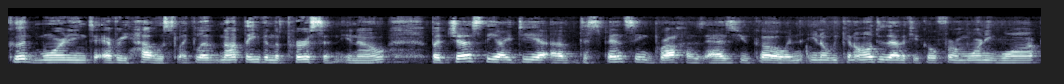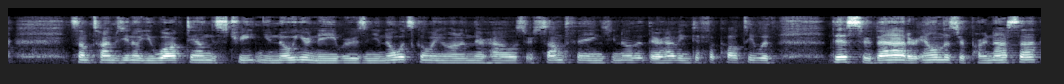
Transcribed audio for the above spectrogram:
good morning to every house, like not even the person, you know, but just the idea of dispensing brachas as you go. And, you know, we can all do that if you go for a morning walk. Sometimes, you know, you walk down the street and you know your neighbors and you know what's going on in their house or some things, you know that they're having difficulty with this or that or illness or parnasa,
